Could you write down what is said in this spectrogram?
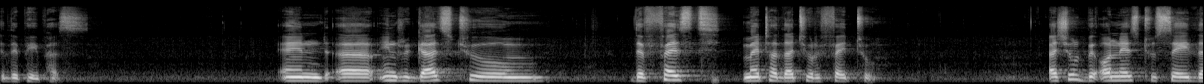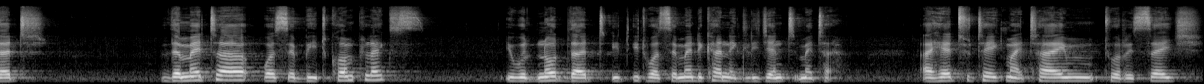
the papers. And uh, in regards to the first matter that you referred to, I should be honest to say that the matter was a bit complex. You would note that it, it was a medical negligent matter. I had to take my time to research,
